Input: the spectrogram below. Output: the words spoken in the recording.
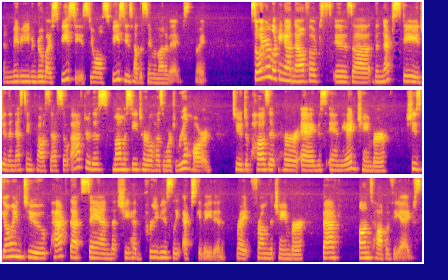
and maybe even go by species. Do all species have the same amount of eggs, right? So what you're looking at now, folks, is uh, the next stage in the nesting process. So after this mama sea turtle has worked real hard to deposit her eggs in the egg chamber, she's going to pack that sand that she had previously excavated, right, from the chamber back on top of the eggs.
